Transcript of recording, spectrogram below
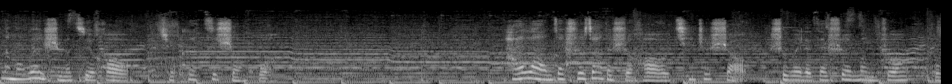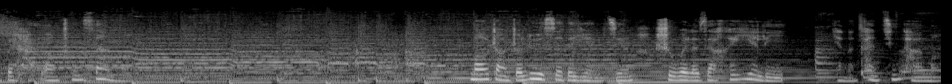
那么为什么最后却各自生活？海獭在睡觉的时候牵着手，是为了在睡梦中不被海浪冲散吗？猫长着绿色的眼睛，是为了在黑夜里也能看清它吗？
